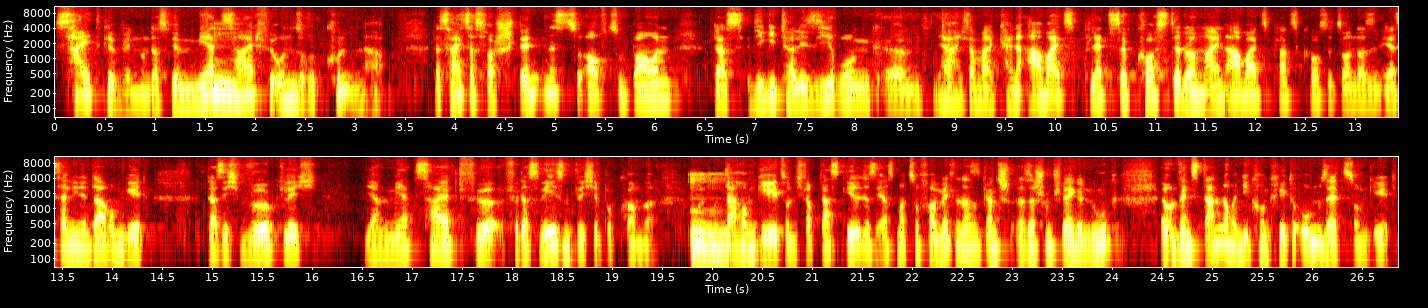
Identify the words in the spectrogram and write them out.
Zeit gewinnen und dass wir mehr mhm. Zeit für unsere Kunden haben. Das heißt, das Verständnis zu, aufzubauen, dass Digitalisierung, ähm, ja, ich sag mal, keine Arbeitsplätze kostet oder mein Arbeitsplatz kostet, sondern dass es in erster Linie darum geht, dass ich wirklich ja mehr Zeit für, für das Wesentliche bekomme. Und, mhm. und darum geht's. Und ich glaube, das gilt es erstmal zu vermitteln. Das ist ganz, das ist schon schwer genug. Und wenn es dann noch in die konkrete Umsetzung geht,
